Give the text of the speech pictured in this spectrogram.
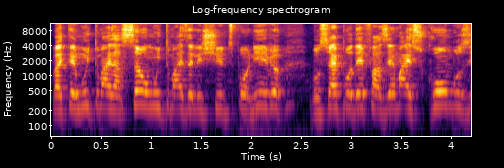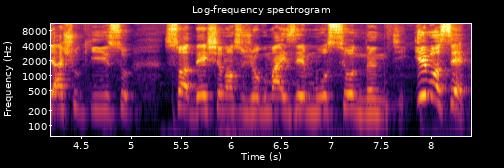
vai ter muito mais ação, muito mais Elixir disponível, você vai poder fazer mais combos e acho que isso só deixa o nosso jogo mais emocionante. E você,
